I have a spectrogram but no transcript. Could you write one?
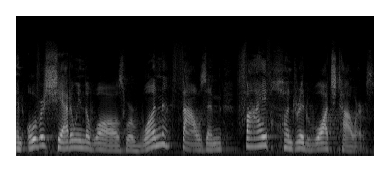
And overshadowing the walls were 1,500 watchtowers,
